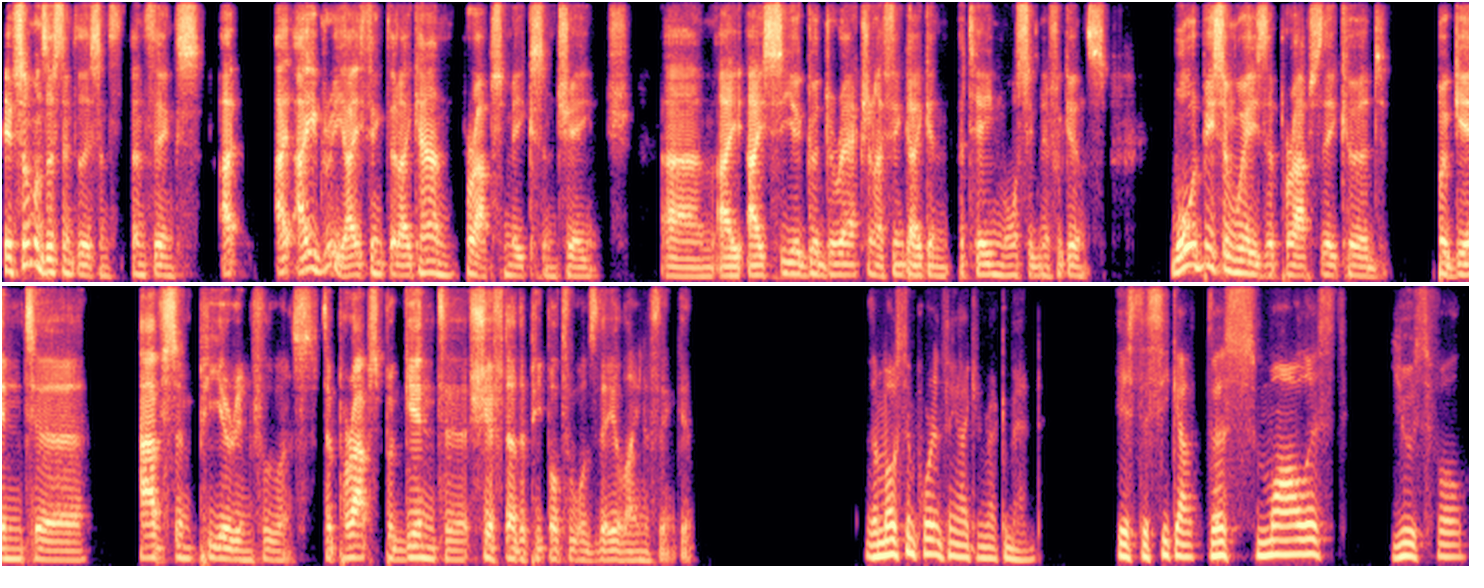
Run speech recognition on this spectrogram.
If someone's listening to this and, and thinks, I, I, I agree. I think that I can perhaps make some change. Um, I, I see a good direction. I think I can attain more significance. What would be some ways that perhaps they could begin to have some peer influence, to perhaps begin to shift other people towards their line of thinking? The most important thing I can recommend is to seek out the smallest useful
